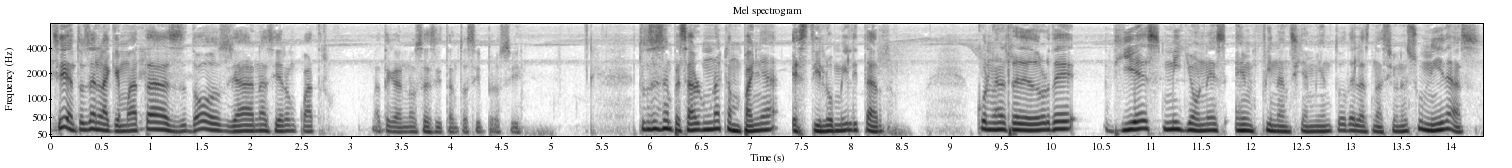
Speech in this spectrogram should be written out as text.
Sí, entonces en la que matas dos, ya nacieron cuatro. No sé si tanto así, pero sí. Entonces empezaron una campaña estilo militar con alrededor de 10 millones en financiamiento de las Naciones Unidas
